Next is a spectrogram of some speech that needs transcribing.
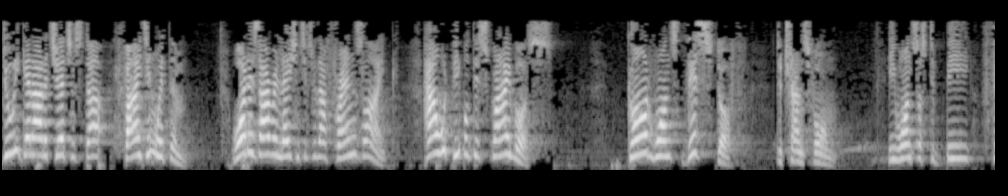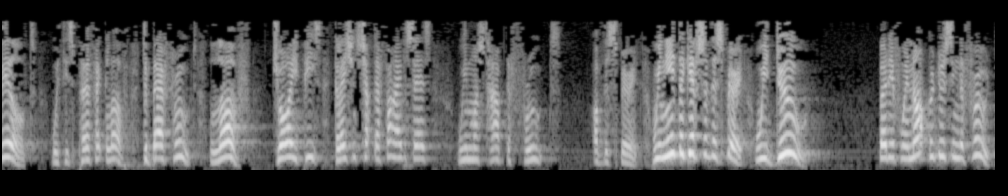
Do we get out of church and start fighting with them? What is our relationships with our friends like? How would people describe us? God wants this stuff to transform. He wants us to be filled with His perfect love, to bear fruit, love, joy, peace. Galatians chapter 5 says we must have the fruit of the Spirit. We need the gifts of the Spirit. We do. But if we're not producing the fruit,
